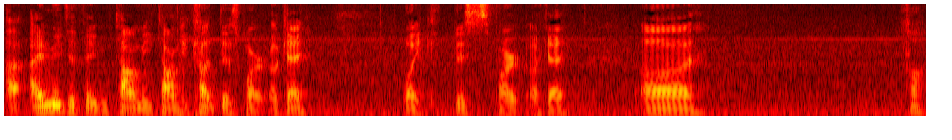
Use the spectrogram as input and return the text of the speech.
I, I need to think. Tommy, Tommy, cut this part, okay? Like this part, okay? Uh fuck.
